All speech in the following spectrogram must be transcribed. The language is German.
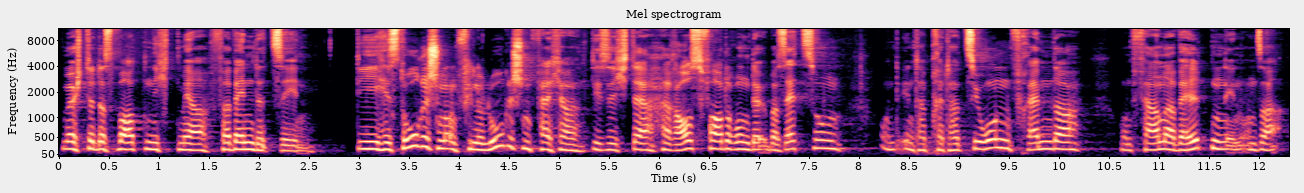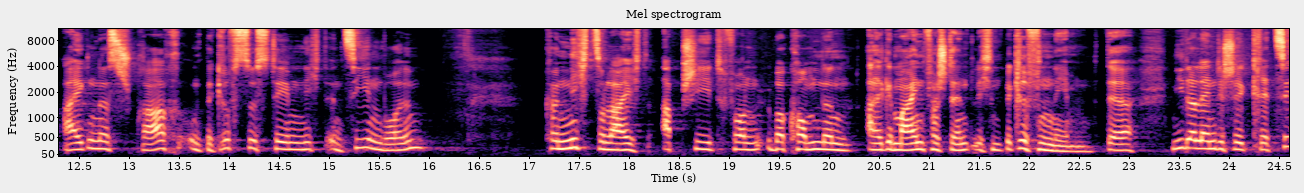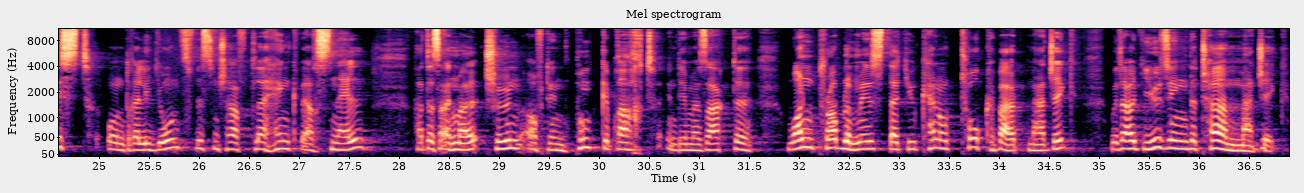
möchte das Wort nicht mehr verwendet sehen. Die historischen und philologischen Fächer, die sich der Herausforderung der Übersetzung und Interpretation fremder und ferner Welten in unser eigenes Sprach- und Begriffssystem nicht entziehen wollen, können nicht so leicht Abschied von überkommenen allgemeinverständlichen Begriffen nehmen. Der niederländische Gräzist und Religionswissenschaftler Henk Versnell hat es einmal schön auf den Punkt gebracht, indem er sagte, One problem is that you cannot talk about magic without using the term magic.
